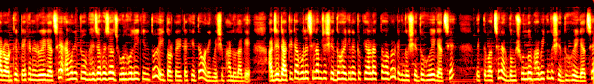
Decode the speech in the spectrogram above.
আর অর্ধেকটা এখানে রয়ে গেছে। এমন একটু ভেজা ভেজা ঝোল হলেই কিন্তু এই তরকারিটা খেতে অনেক বেশি ভালো লাগে। আর যে ডাটিটা বলেছিলাম যে সেদ্ধ হয় কিনা একটু খেয়াল রাখতে হবে, ওটা কিন্তু সেদ্ধ হয়ে গেছে। দেখতে পাচ্ছেন একদম সুন্দরভাবে কিন্তু সেদ্ধ হয়ে গেছে।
